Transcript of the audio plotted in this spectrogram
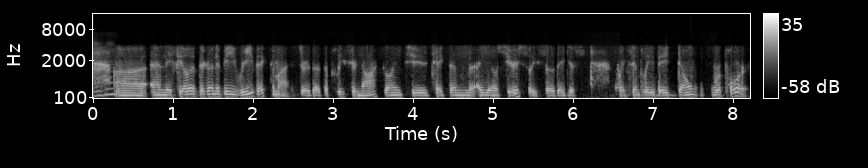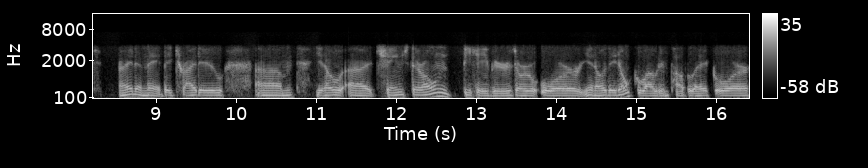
mm-hmm. uh, and they feel that they're going to be re-victimized or that the police are not going to take them, you know, seriously. So they just quite simply they don't report right? And they, they try to, um, you know, uh, change their own behaviors, or, or you know, they don't go out in public, or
